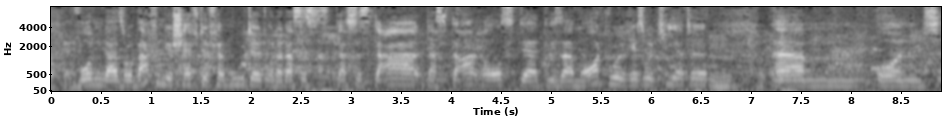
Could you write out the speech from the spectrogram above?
okay. wurden da so Waffengeschäfte vermutet oder dass es, dass es da, dass daraus der, dieser Mord wohl resultierte. Mhm, ähm, und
